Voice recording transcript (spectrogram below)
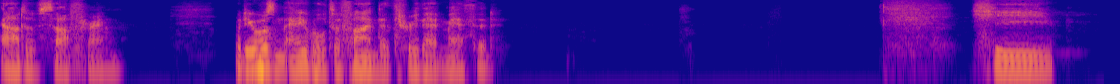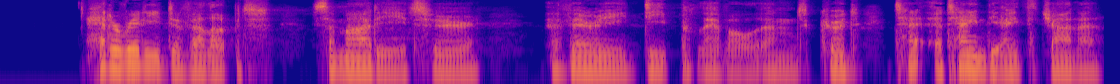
out of suffering. But he wasn't able to find it through that method. He had already developed samadhi to a very deep level and could t- attain the eighth jhana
